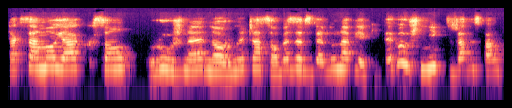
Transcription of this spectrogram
tak samo jak są różne normy czasowe ze względu na wieki. Tego już nikt, żaden z panów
